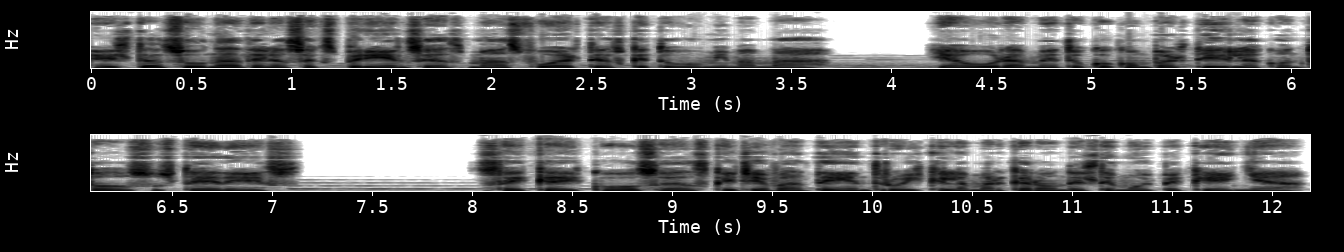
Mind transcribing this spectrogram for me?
Esta es una de las experiencias más fuertes que tuvo mi mamá y ahora me tocó compartirla con todos ustedes. Sé que hay cosas que lleva adentro y que la marcaron desde muy pequeña.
